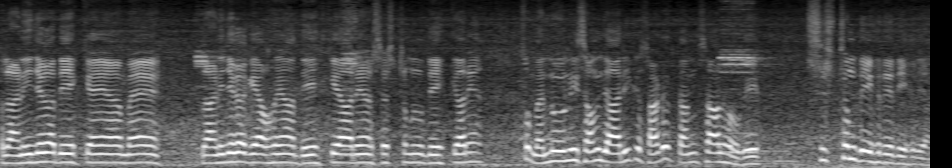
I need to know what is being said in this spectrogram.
ਫਲਾਣੀ ਜਗ੍ਹਾ ਦੇਖ ਕੇ ਆਏ ਹਾਂ, ਮੈਂ ਫਲਾਣੀ ਜਗ੍ਹਾ ਗਿਆ ਹੋਇਆ, ਦੇਖ ਕੇ ਆ ਰਿਹਾ ਸਿਸਟਮ ਨੂੰ ਦੇਖ ਕੇ ਆ ਰਿਹਾ। ਸੋ ਮੈਨੂੰ ਨਹੀਂ ਸਮਝ ਆ ਰਹੀ ਕਿ ਸਾਢੇ ਤਿੰਨ ਸਾਲ ਹੋ ਗਏ ਸਿਸਟਮ ਦੇਖਦੇ ਦੇਖਦੇ ਆ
